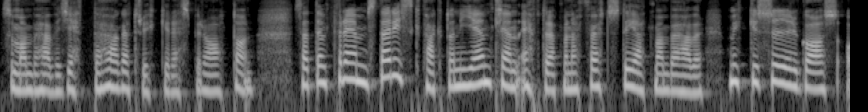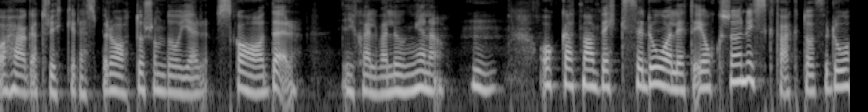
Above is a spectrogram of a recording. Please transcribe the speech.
så man behöver jättehöga tryck i respiratorn. Så att den främsta riskfaktorn egentligen efter att man har fötts det är att man behöver mycket syrgas och höga tryck i respirator som då ger skador i själva lungorna. Mm. Och att man växer dåligt är också en riskfaktor för då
